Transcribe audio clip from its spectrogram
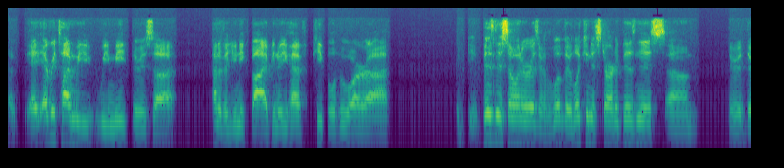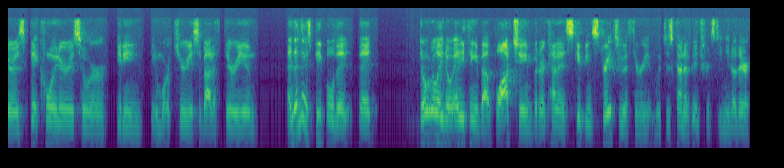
Uh, every time we we meet, there's uh, kind of a unique vibe. You know, you have people who are business owners or they're looking to start a business. Um, there, there's Bitcoiners who are getting you know more curious about Ethereum, and then there's people that that don't really know anything about blockchain but are kind of skipping straight to Ethereum, which is kind of interesting. You know, they're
